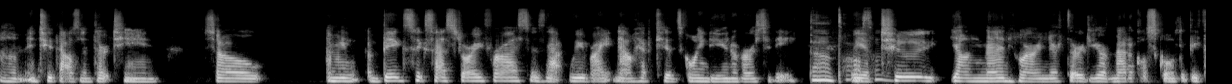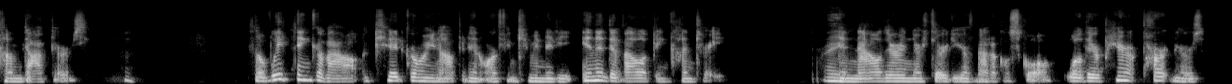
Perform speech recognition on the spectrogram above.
um, in 2013. So, I mean, a big success story for us is that we right now have kids going to university. That's awesome. We have two young men who are in their third year of medical school to become doctors. Hmm. So, if we think about a kid growing up in an orphan community in a developing country, Right. And now they're in their third year of medical school. Well, their parent partners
